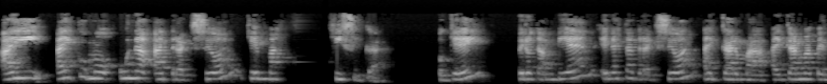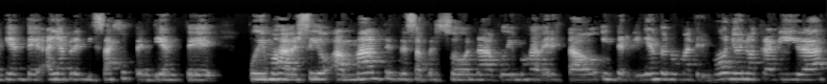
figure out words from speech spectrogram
Hay, hay como una atracción que es más física, ¿ok? Pero también en esta atracción hay karma, hay karma pendiente, hay aprendizajes pendientes, pudimos haber sido amantes de esa persona, pudimos haber estado interviniendo en un matrimonio en otra vida,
